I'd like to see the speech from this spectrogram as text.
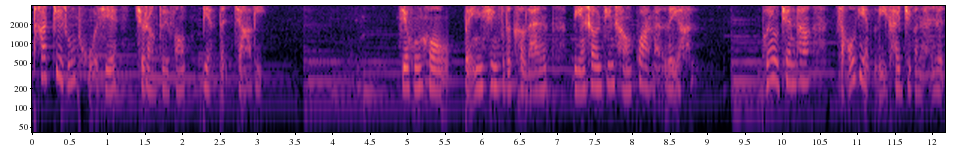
她这种妥协却让对方变本加厉。结婚后，本应幸福的可兰脸上经常挂满泪痕。朋友劝她早点离开这个男人，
